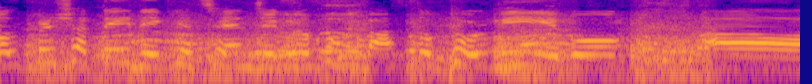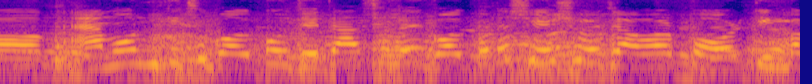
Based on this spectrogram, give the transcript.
গল্পের সাথেই দেখেছেন যেগুলো খুবই বাস্তবধর্মী এবং এমন কিছু গল্প যেটা আসলে গল্পটা শেষ হয়ে যাওয়ার পর কিংবা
